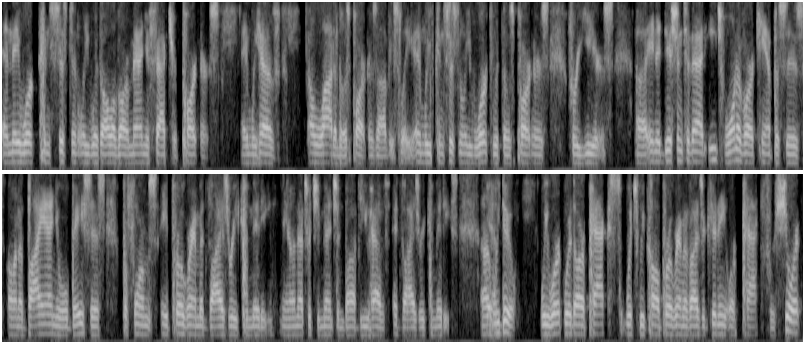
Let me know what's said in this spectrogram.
and they work consistently with all of our manufacturer partners, and we have a lot of those partners, obviously, and we've consistently worked with those partners for years. Uh, in addition to that, each one of our campuses on a biannual basis performs a program advisory committee. You know, and that's what you mentioned, Bob. Do you have advisory committees? Uh, yeah. We do. We work with our PACs, which we call Program Advisory Committee, or PAC for short,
